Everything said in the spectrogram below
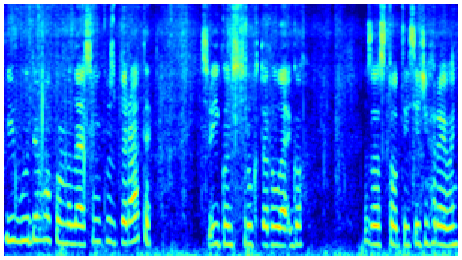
і будемо помилесеньку збирати свій конструктор Лего за 100 тисяч гривень.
